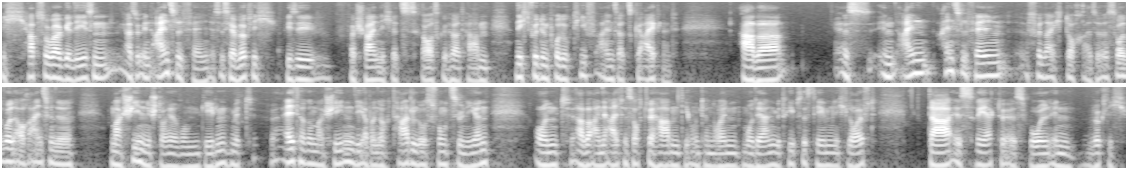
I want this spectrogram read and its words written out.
Ich habe sogar gelesen, also in Einzelfällen, es ist ja wirklich, wie Sie wahrscheinlich jetzt rausgehört haben, nicht für den Produktiveinsatz geeignet. Aber es in ein Einzelfällen vielleicht doch. Also es soll wohl auch einzelne Maschinensteuerungen geben mit älteren Maschinen, die aber noch tadellos funktionieren und aber eine alte Software haben, die unter neuen modernen Betriebssystemen nicht läuft. Da ist ReactorOS wohl in wirklich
